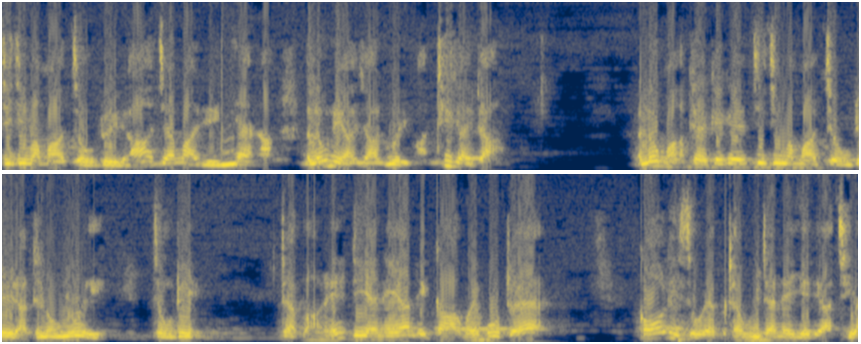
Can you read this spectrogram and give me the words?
ကြီးကြီးမားမားကြုံတွေ့တာကျမ်းမာရေးညံ့တာအလုံးနေရာယာလူတွေမှာထိခိုက်တာအလုံးမှာအခက်အခဲခဲကြီးကြီးမားမားကြုံတွေ့တာဒီလိုမျိုးတွေကြုံတွေ့တတ်ပါတယ် DNA ကနေကာကွယ်ဖို့အတွက် ကောလီဆိုတဲ့ပထဝီဓာတ်နဲ့ရေဒီယာခြေရ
